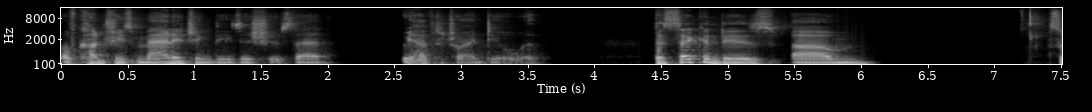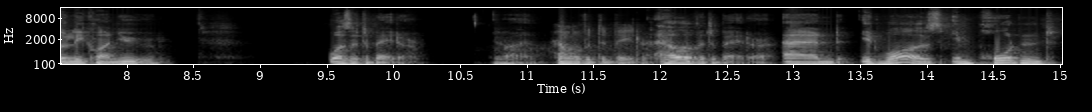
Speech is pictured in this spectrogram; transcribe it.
of countries managing these issues that we have to try and deal with. The second is um, so Lee Kuan Yew was a debater, right? Hell of a debater. Hell of a debater. And it was important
